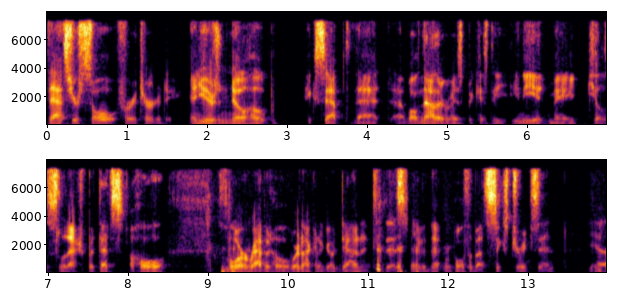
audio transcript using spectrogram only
that's your soul for eternity, and there's no hope except that. Uh, well, now there is because the Ynnead may kill Slaanesh, but that's a whole lore rabbit hole we're not going to go down into this, given that we're both about six drinks in. Yeah.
